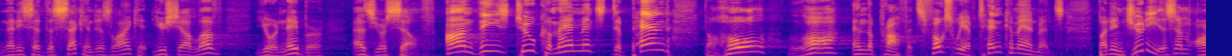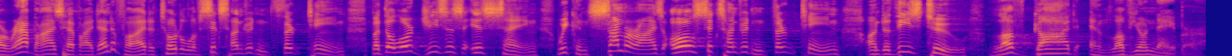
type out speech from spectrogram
And then he said, The second is like it you shall love your neighbor as yourself. On these two commandments depend the whole law and the prophets. Folks, we have 10 commandments, but in Judaism, our rabbis have identified a total of 613. But the Lord Jesus is saying we can summarize all 613 under these two love God and love your neighbor.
